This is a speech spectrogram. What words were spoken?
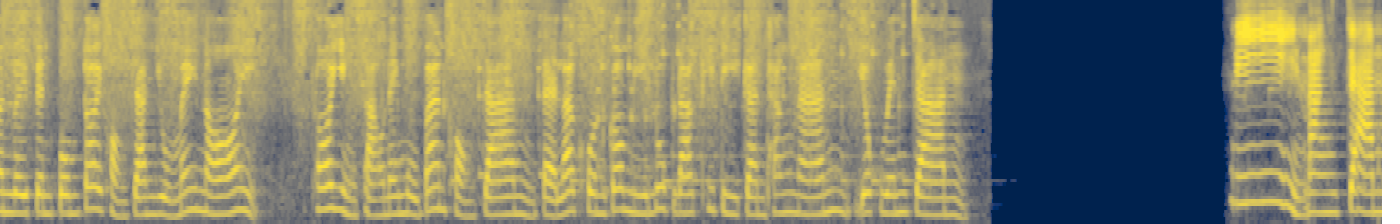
มันเลยเป็นปมด้อยของจันอยู่ไม่น้อย เพราะหญิงสาวในหมู่บ้านของจันแต่ละคนก็มีรูปลักษณ์ที่ดีกันทั้งนั้น ยกเว้นจัน นี่นางจัน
